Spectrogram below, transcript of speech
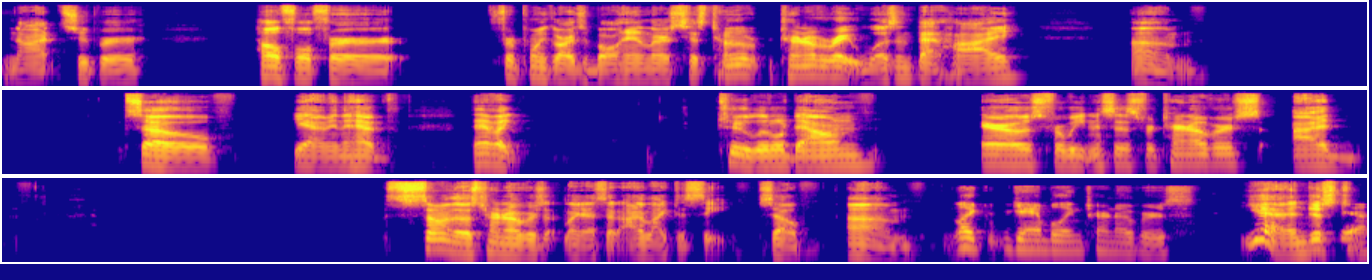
not super helpful for for point guards and ball handlers. His turnover, turnover rate wasn't that high. Um so yeah i mean they have they have like two little down arrows for weaknesses for turnovers. I some of those turnovers, like I said, I like to see. So, um, like gambling turnovers. Yeah, and just yeah.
